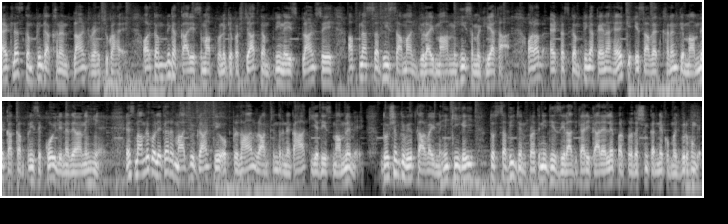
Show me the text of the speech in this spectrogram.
एटलस कंपनी का खनन प्लांट रह चुका है और कंपनी का कार्य समाप्त होने के पश्चात कंपनी ने इस प्लांट से अपना सभी सामान जुलाई माह में ही समेट लिया था। और अब एटलस कंपनी का कहना है कि इस अवैध खनन के मामले का कंपनी से कोई लेना देना नहीं है। इस मामले को लेकर माजवी ग्रांट के उप प्रधान रामचंद्र ने कहा कि यदि इस मामले में दोषियों के विरुद्ध कार्रवाई नहीं की गई तो सभी जनप्रतिनिधि जिलाधिकारी कार्यालय पर प्रदर्शन करने को मजबूर होंगे।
